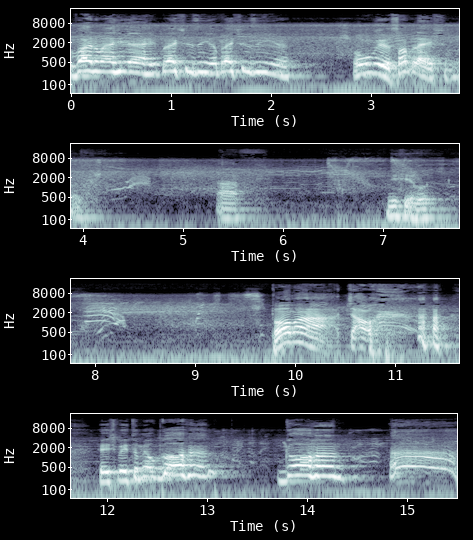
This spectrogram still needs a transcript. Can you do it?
Vai no RR, blastzinha, blastzinha. Vamos ver, só blast, mano. Ah. Me ferrou. Toma! Tchau! Respeita o meu Gohan! Gohan! Ah!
